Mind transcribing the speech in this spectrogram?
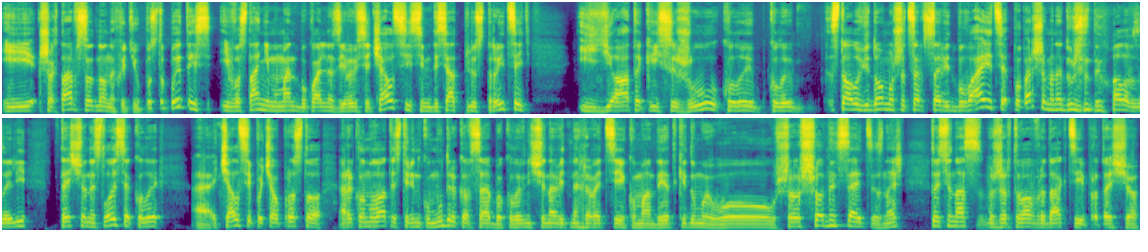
І Шахтар все одно не хотів поступитись. І в останній момент буквально з'явився Челсі 70 плюс 30. І я такий сижу, коли коли стало відомо, що це все відбувається. По-перше, мене дуже здивувало взагалі те, що неслося, коли е, Челсі почав просто рекламувати сторінку Мудрика в себе, коли він ще навіть не гравець цієї команди. Я такий думаю, воу, що що несеться? Знаєш, хтось у нас жартував в редакції про те, що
